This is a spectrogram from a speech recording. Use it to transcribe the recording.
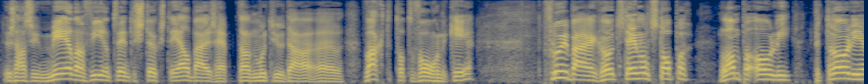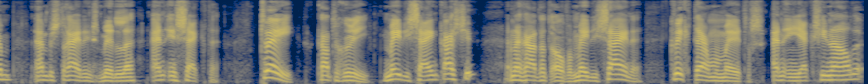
Dus als u meer dan 24 stuks TL-buizen hebt, dan moet u daar eh, wachten tot de volgende keer. Vloeibare grootsteenontstopper, lampenolie, petroleum en bestrijdingsmiddelen en insecten. Twee, categorie medicijnkastje. En dan gaat het over medicijnen, kwikthermometers en injectienaalden.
